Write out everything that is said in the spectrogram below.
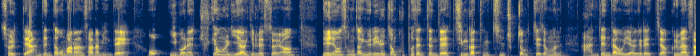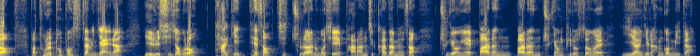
절대 안 된다고 말하는 사람인데 어 이번에 추경을 이야기를 했어요. 내년 성장률이 1.9%인데 지금 같은 긴축적 재정은 안 된다고 이야기를 했죠. 그러면서 막 돈을 펑펑 쓰자는 게 아니라 일시적으로 타깃해서 지출하는 것이 바람직하다면서 추경의 빠른 빠른 추경 필요성을 이야기를 한 겁니다.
